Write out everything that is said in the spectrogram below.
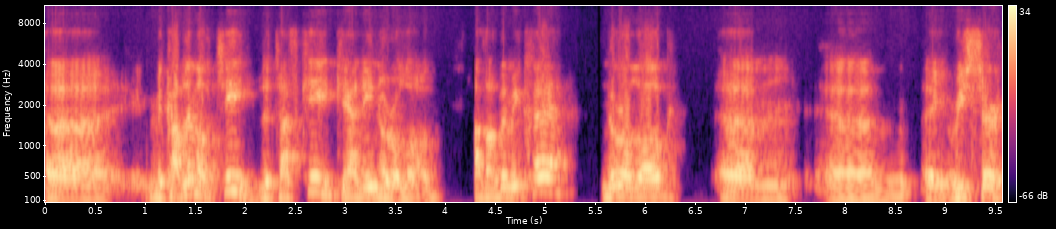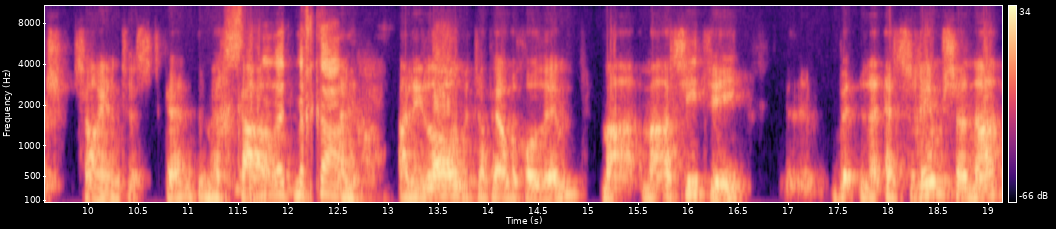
אה, מקבלים אותי לתפקיד כי אני נורולוג, אבל במקרה נורולוג um, um, a research scientist, כן? זאת במחקר. אומרת, מחקר. אני, אני לא מטפל בחולים. מה, מה עשיתי? ל-20 שנה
